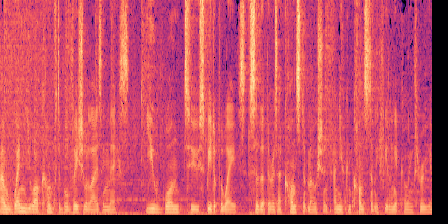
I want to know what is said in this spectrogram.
And when you are comfortable visualizing this, you want to speed up the waves so that there is a constant motion and you can constantly feeling it going through you.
